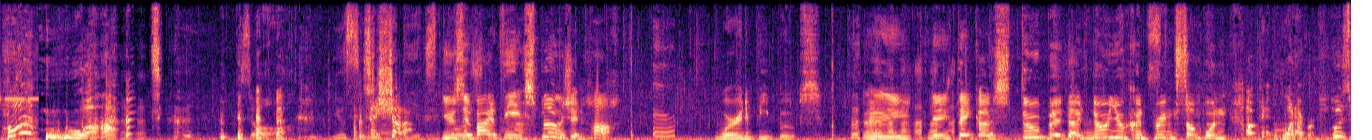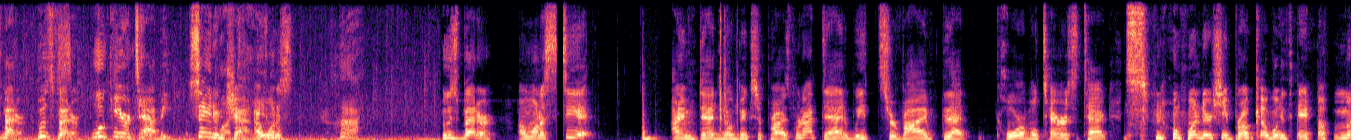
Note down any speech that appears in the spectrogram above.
huh? What? So, you Say shut up. You survived the explosion, huh? Worried to beat boops. Hey, they think I'm stupid. I knew you could bring someone. Okay, whatever. Who's better? Who's better? Lucky or Tabi? Say it in chat. I want to. Who's better? I want to see it. I'm dead. No big surprise. We're not dead. We survived that horrible terrorist attack. no wonder she broke up with him.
